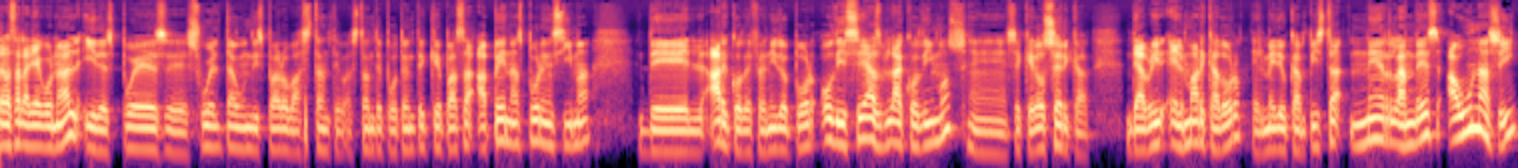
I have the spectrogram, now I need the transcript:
traza la diagonal y después eh, suelta un disparo bastante, bastante potente que pasa apenas por encima del arco defendido por Odiseas Blacodimos. Eh, se quedó cerca de abrir el marcador, el mediocampista neerlandés. Aún así,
